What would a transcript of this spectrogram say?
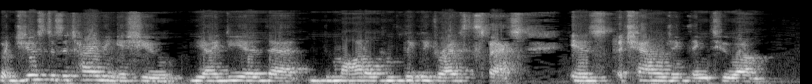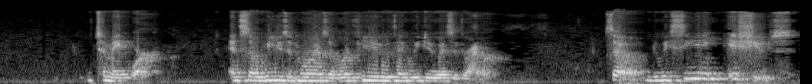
but just as a timing issue, the idea that the model completely drives the specs is a challenging thing to, um, to make work. And so we use it more as a review than we do as a driver. So, do we see any issues?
